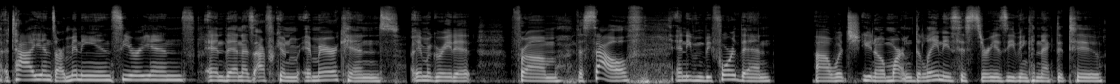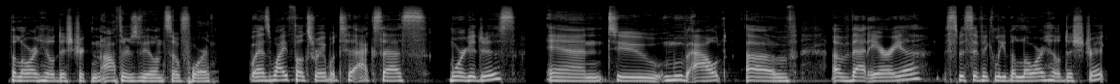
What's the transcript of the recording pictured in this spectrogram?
Italians, Armenians, Syrians, and then as African Americans immigrated from the South, and even before then, uh, which, you know, Martin Delany's history is even connected to the Lower Hill District and Arthursville and so forth. As white folks were able to access mortgages and to move out of, of that area, specifically the Lower Hill District,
